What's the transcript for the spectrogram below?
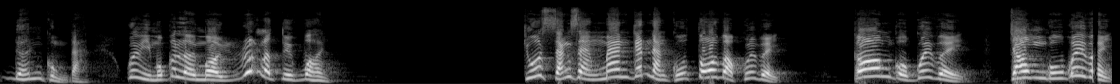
đến cùng ta. Quý vị một cái lời mời rất là tuyệt vời. Chúa sẵn sàng mang gánh nặng của tôi vào quý vị. Con của quý vị, chồng của quý vị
